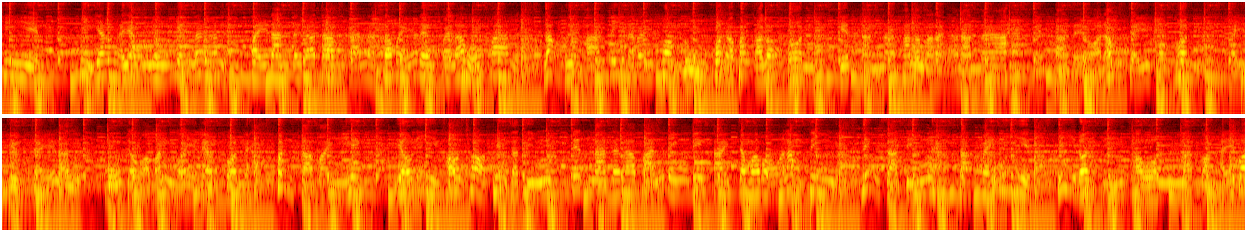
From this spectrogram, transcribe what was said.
ชีพนี่ยังยังอยู่ยังนานไปดันเลยนะตามกันสมัยเดินไปแล้วหมู่บ้านลำพื่อผ่านนี่นะเป็นความรู้คนเอาฟังกะลงตนเจ็ดนันนะฮะนั่นนะนั่นนะเจ็ดตาเดียวน้ำใจของคนให้ถึงใจนั่นหมูเจ้ามันไว้แล้วคนคนสมัย เดี๋ยวนี้เขาชอบเพียงสติงเต้นนานนะปันดิงดิงตายจะมาบอกว่าลำซิงเพียงสติงตักไปนี่พี่ดนตีเขาตัดว่าใครบ่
